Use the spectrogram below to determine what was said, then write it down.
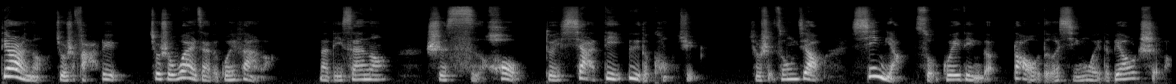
第二呢，就是法律，就是外在的规范了。那第三呢，是死后对下地狱的恐惧，就是宗教信仰所规定的道德行为的标尺了。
